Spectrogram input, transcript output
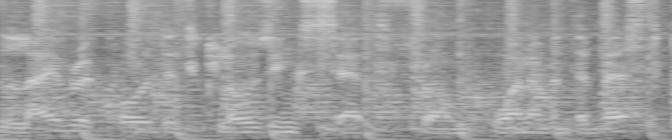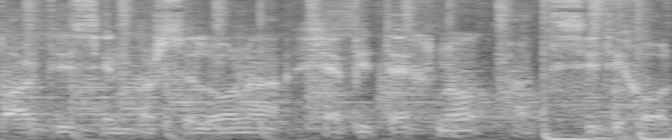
live recorded closing set from one of the best parties in Barcelona, Happy Techno at City Hall.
